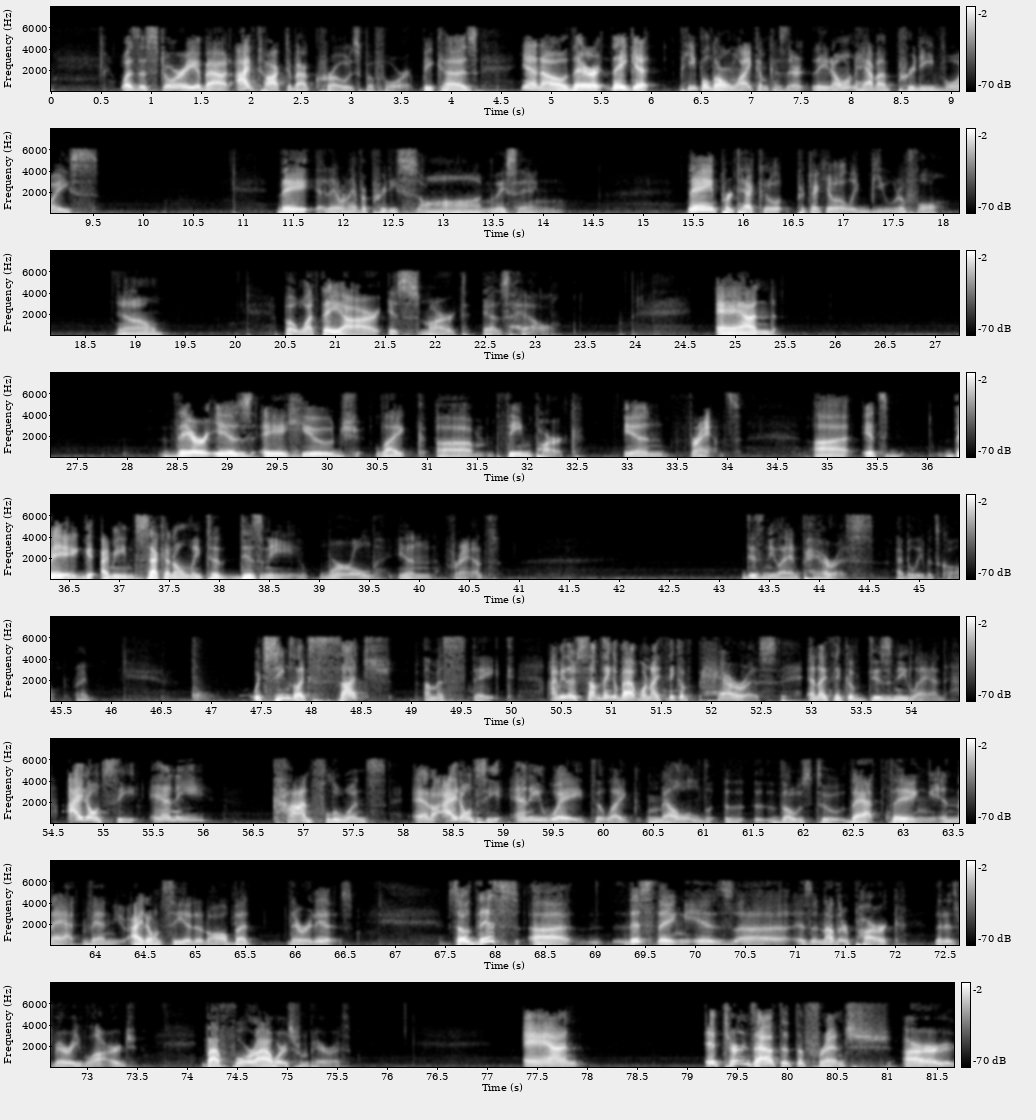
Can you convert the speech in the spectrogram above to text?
was a story about I've talked about crows before because you know they're they get people don't like them because they're they don't have a pretty voice. They they don't have a pretty song they sing. They ain't particular, particularly beautiful, you know. But what they are is smart as hell. And there is a huge like um, theme park in France. Uh, it's big. I mean, second only to Disney World in France. Disneyland Paris, I believe it's called, right? Which seems like such a mistake. I mean, there's something about when I think of Paris and I think of Disneyland, I don't see any confluence and I don't see any way to like meld those two, that thing in that venue. I don't see it at all, but there it is. So this uh, this thing is uh, is another park that is very large, about four hours from Paris, and it turns out that the French are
